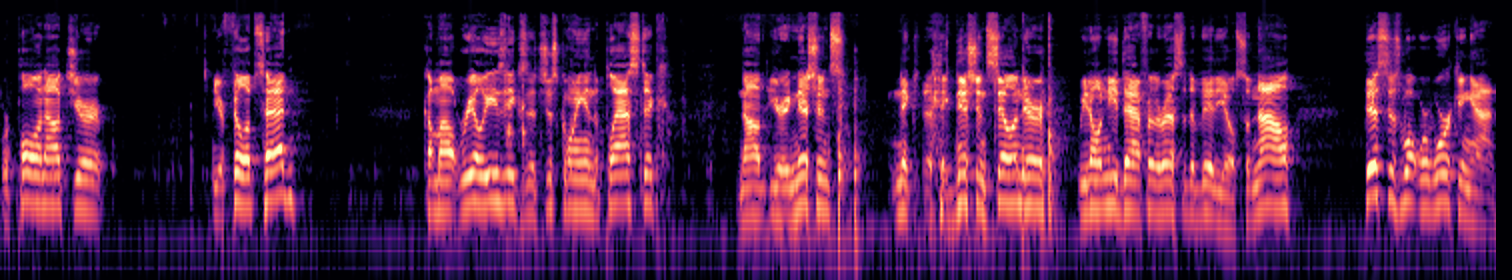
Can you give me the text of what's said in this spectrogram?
we're pulling out your your Phillips head come out real easy because it's just going into plastic. Now your ignition, ignition cylinder, we don't need that for the rest of the video. So now this is what we're working on.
